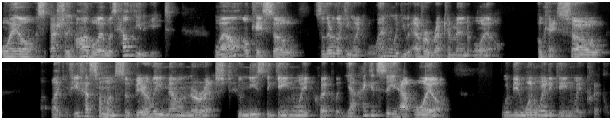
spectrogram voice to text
oil, especially olive oil, was healthy to eat. Well, okay. So so they're looking like, when would you ever recommend oil? okay, so like if you have someone severely malnourished who needs to gain weight quickly, yeah, I could see how oil would be one way to gain weight quickly.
